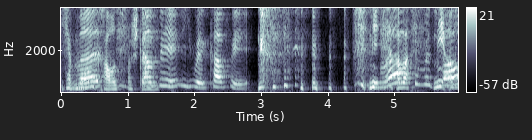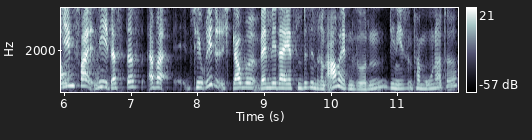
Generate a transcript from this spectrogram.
Ich habe morgen raus verstanden. Kaffee, ich will Kaffee. Nee, Was? aber nee, raus? auf jeden Fall, nee, das, das, aber theoretisch, ich glaube, wenn wir da jetzt ein bisschen drin arbeiten würden, die nächsten paar Monate,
